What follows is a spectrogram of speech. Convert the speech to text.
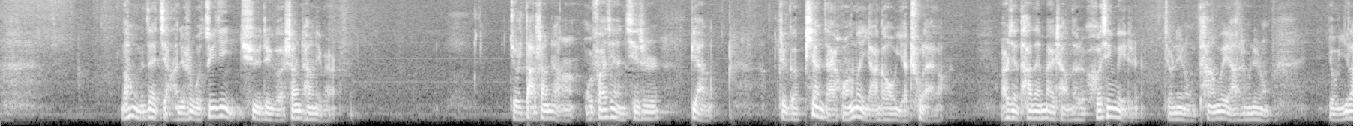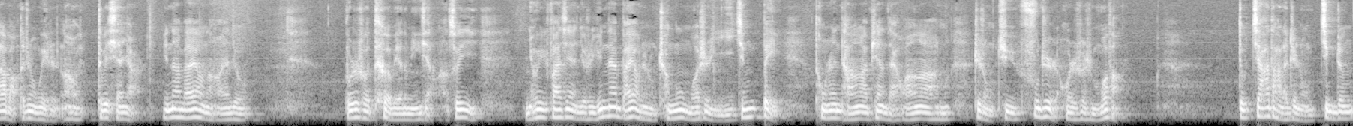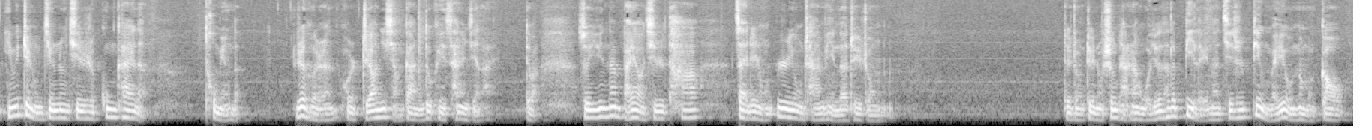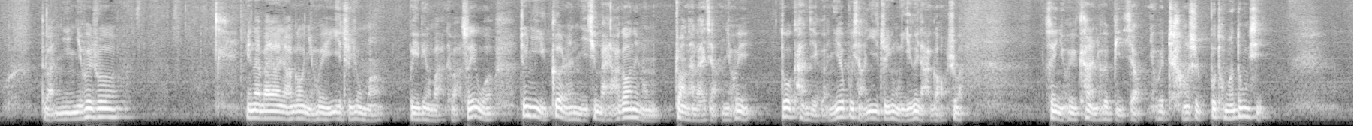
然后我们再讲，就是我最近去这个商场里边，就是大商场，我发现其实变了，这个片仔癀的牙膏也出来了，而且它在卖场的核心位置，就是那种摊位啊什么这种有易拉宝的这种位置，然后特别显眼儿。云南白药呢，好像就不是说特别的明显了，所以你会发现，就是云南白药这种成功模式已经被。同仁堂啊、片仔癀啊什么这种去复制或者说是模仿，都加大了这种竞争，因为这种竞争其实是公开的、透明的，任何人或者只要你想干，你都可以参与进来，对吧？所以云南白药其实它在这种日用产品的这种、这种、这种生产上，我觉得它的壁垒呢，其实并没有那么高，对吧？你你会说？云南白药牙膏你会一直用吗？不一定吧，对吧？所以我就你以个人你去买牙膏那种状态来讲，你会多看几个，你也不想一直用一个牙膏，是吧？所以你会看，你会比较，你会尝试不同的东西。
